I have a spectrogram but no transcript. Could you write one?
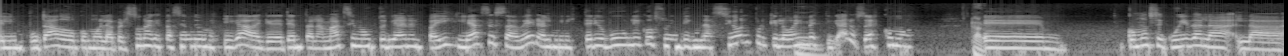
el imputado como la persona que está siendo investigada, que detenta la máxima autoridad en el país, le hace saber al Ministerio Público su indignación porque lo va a mm. investigar. O sea, es como eh, cómo se cuida la, la,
